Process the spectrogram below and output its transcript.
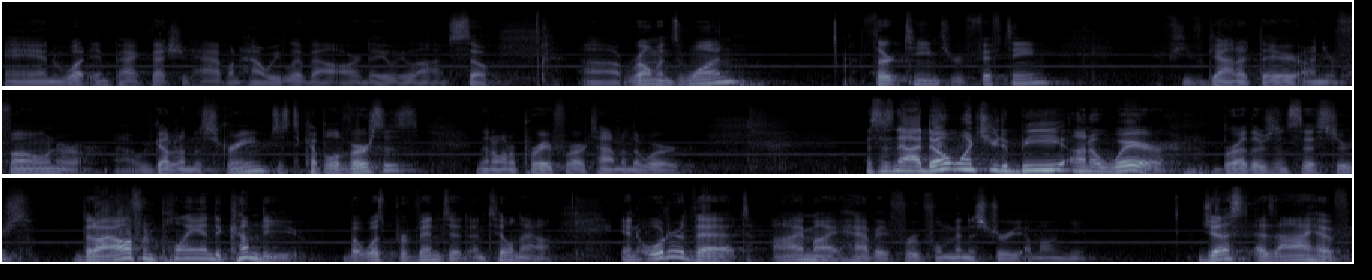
and what impact that should have on how we live out our daily lives. So, uh, Romans 1 13 through 15. If you've got it there on your phone or uh, we've got it on the screen, just a couple of verses, and then I want to pray for our time in the Word. It says, Now I don't want you to be unaware, brothers and sisters, that I often planned to come to you, but was prevented until now in order that I might have a fruitful ministry among you, just as I have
